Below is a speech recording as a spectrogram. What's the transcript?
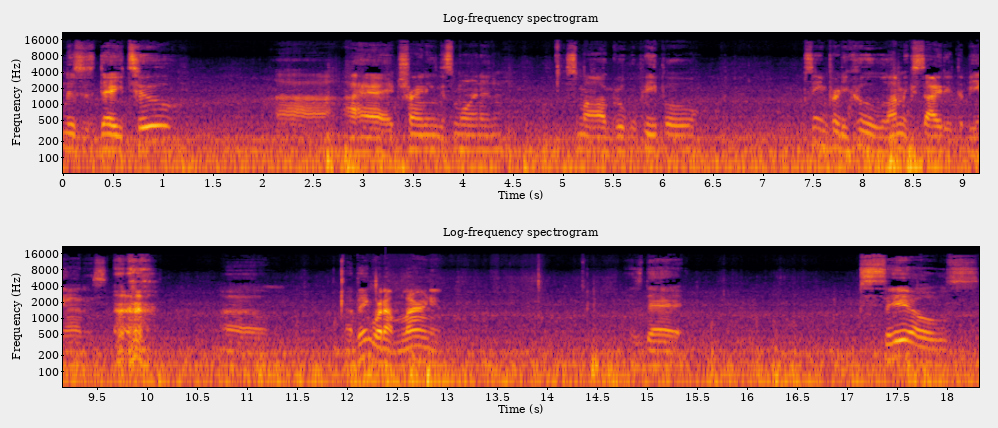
This is day two. Uh, I had training this morning, small group of people. Seemed pretty cool. I'm excited to be honest. um, I think what I'm learning is that sales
